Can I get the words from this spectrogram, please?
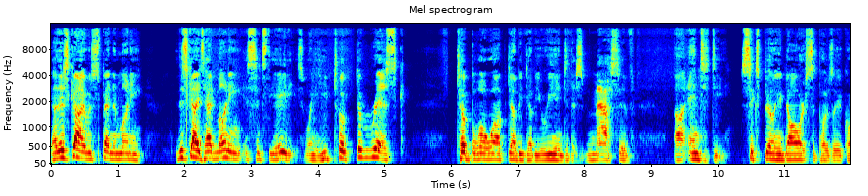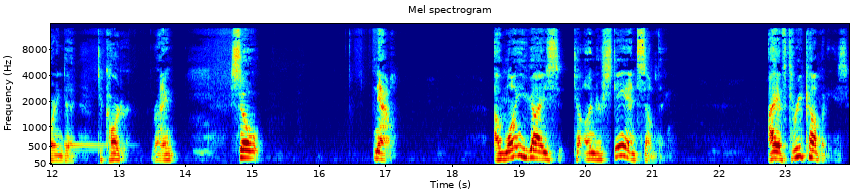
Now this guy was spending money. This guy's had money since the 80s when he took the risk to blow up WWE into this massive uh, entity, $6 billion supposedly according to, to Carter, right? So now I want you guys to understand something. I have three companies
